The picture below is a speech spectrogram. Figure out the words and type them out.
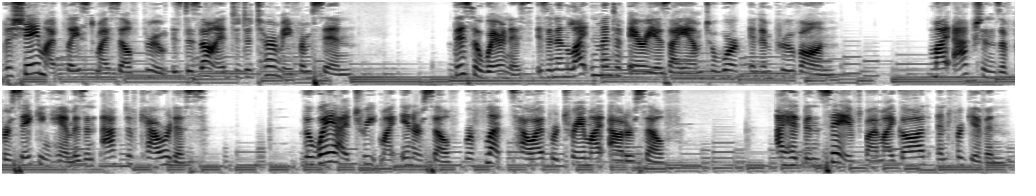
The shame I placed myself through is designed to deter me from sin. This awareness is an enlightenment of areas I am to work and improve on. My actions of forsaking him is an act of cowardice. The way I treat my inner self reflects how I portray my outer self. I had been saved by my God and forgiven.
